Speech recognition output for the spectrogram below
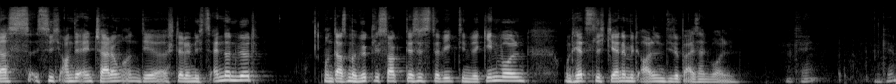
dass sich an der Entscheidung an der Stelle nichts ändern wird und dass man wirklich sagt, das ist der Weg, den wir gehen wollen und herzlich gerne mit allen, die dabei sein wollen. Okay. Okay.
